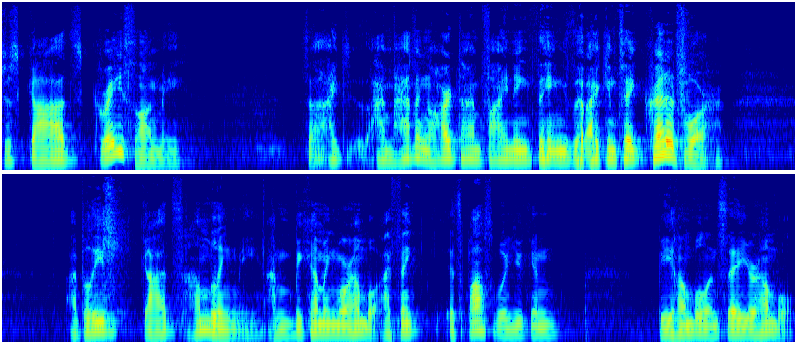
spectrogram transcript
just God's grace on me. So I, I'm having a hard time finding things that I can take credit for. I believe God's humbling me. I'm becoming more humble. I think it's possible you can be humble and say you're humble.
